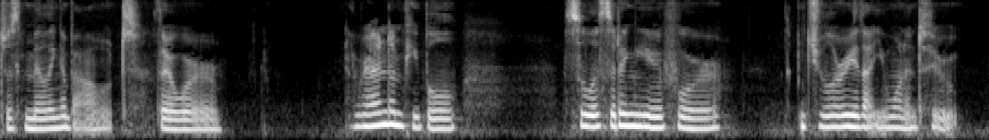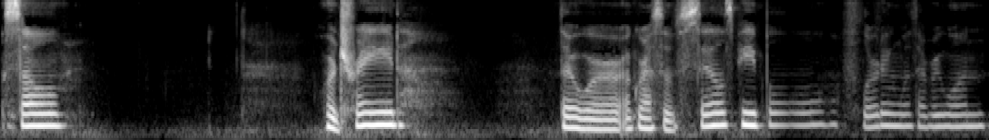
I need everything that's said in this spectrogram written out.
just milling about. There were random people soliciting you for jewelry that you wanted to sell or trade. There were aggressive salespeople flirting with everyone.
